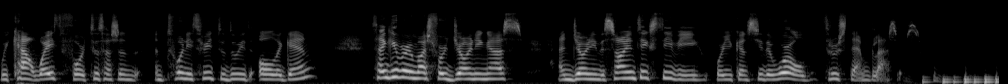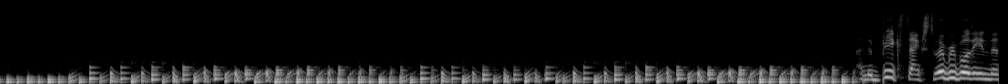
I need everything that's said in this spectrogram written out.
We can't wait for 2023 to do it all again. Thank you very much for joining us and joining the Scientix TV, where you can see the world through STEM glasses. A big thanks to everybody in the,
